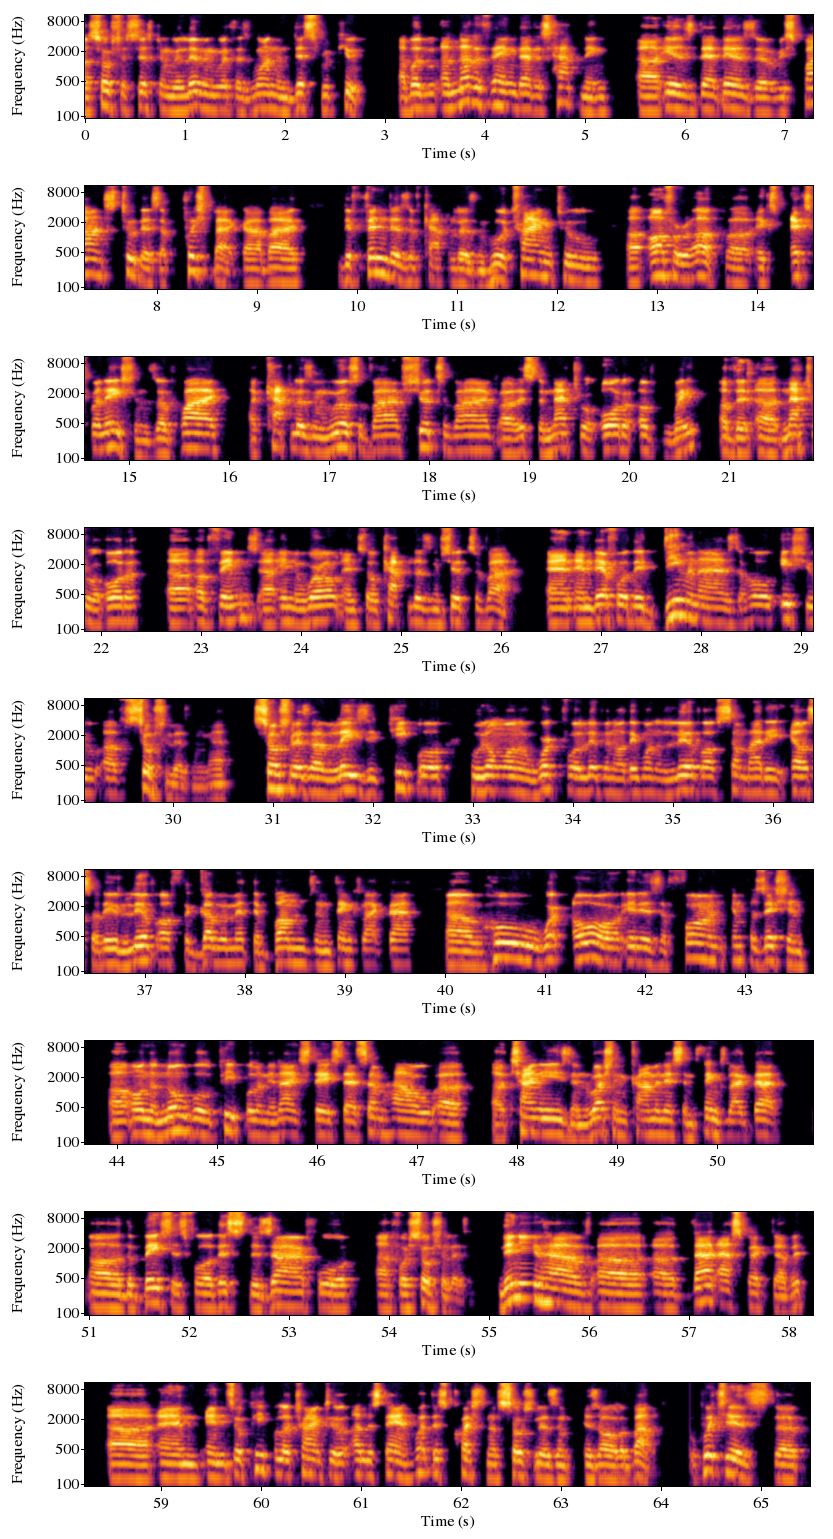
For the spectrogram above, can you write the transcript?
social system we're living with as one in disrepute. but another thing that is happening uh, is that there's a response to this, a pushback uh, by defenders of capitalism who are trying to uh, offer up ex- explanations of why uh, capitalism will survive, should survive. Uh, it's the natural order of the way of the uh, natural order uh, of things uh, in the world, and so capitalism should survive. And and therefore they demonize the whole issue of socialism. Uh, socialism are lazy people who don't want to work for a living, or they want to live off somebody else, or they live off the government, the bums and things like that. whole work, or it is a foreign imposition uh, on the noble people in the United States that somehow uh, uh, Chinese and Russian communists and things like that are the basis for this desire for uh, for socialism. Then you have uh, uh, that aspect of it, and and so people are trying to understand what this question of socialism is all about. Which is the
